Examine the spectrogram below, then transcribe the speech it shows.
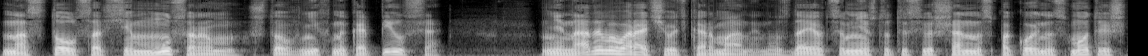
на стол со всем мусором, что в них накопился...» Не надо выворачивать карманы, но сдается мне, что ты совершенно спокойно смотришь,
